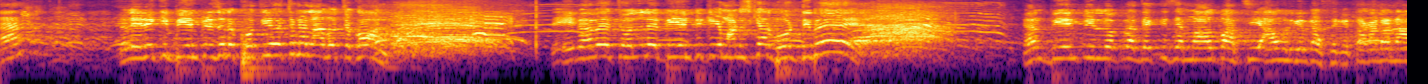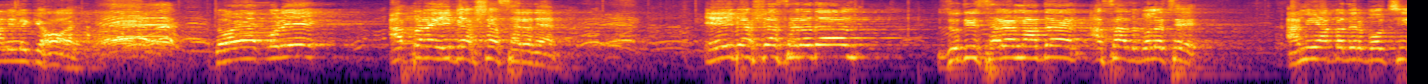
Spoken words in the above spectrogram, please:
হ্যাঁ? তাহলে এটা কি বিএনপির জন্য ক্ষতি হচ্ছে না লাভ হচ্ছে? কন? এইভাবে চললে বিএনপি কি মানুষকে আর ভোট দিবে? কারণ বিএনপির লোকরা দেখতেছে মাল পাচ্ছি আওয়ামী লীগের কাছ থেকে, টাকাটা না নিলে কি হয়? দয়া করে আপনারা এই ব্যবসা ছেড়ে দেন। এই ব্যবসা ছেড়ে দেন, যদি ছেড়ে না দেন, আসাদ বলেছে, আমি আপনাদের বলছি,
